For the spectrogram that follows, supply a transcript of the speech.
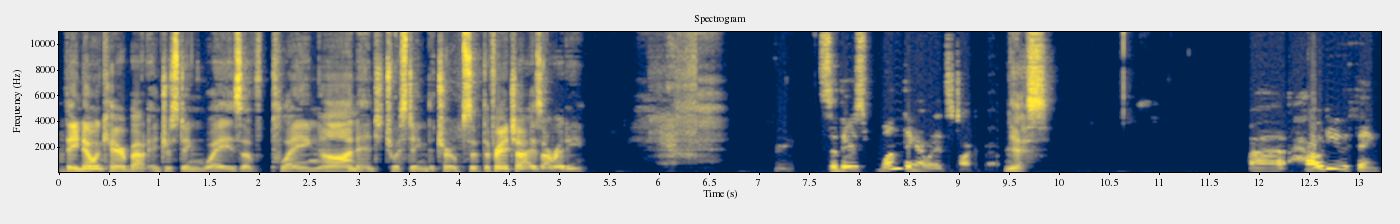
they know and care about interesting ways of playing on and twisting the tropes of the franchise already. so there's one thing I wanted to talk about. Yes. Uh, how do you think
